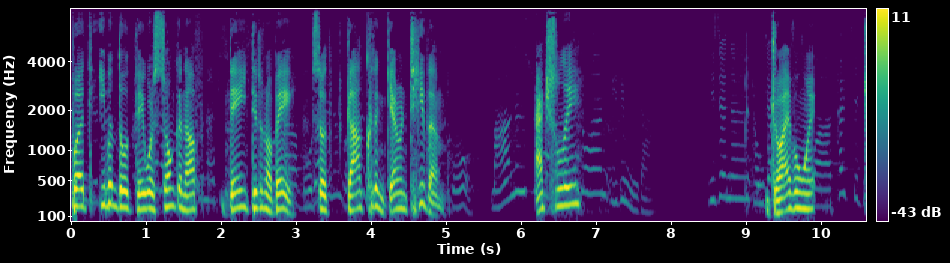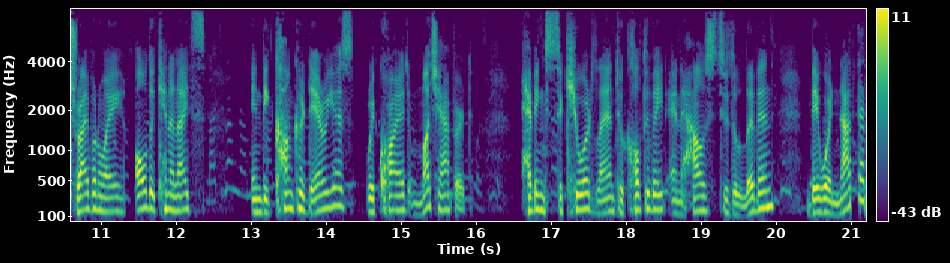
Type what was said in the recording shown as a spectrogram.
but even though they were strong enough, they didn't obey. So God couldn't guarantee them. Actually, driving away, driving away all the Canaanites in the conquered areas required much effort. Having secured land to cultivate and house to live in, they were not that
